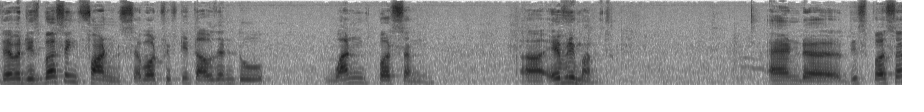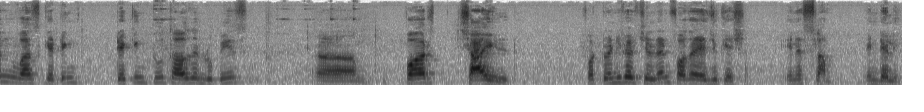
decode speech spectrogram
they were disbursing funds about 50,000 to one person uh, every month. And uh, this person was getting taking 2000 rupees um, per child for 25 children for their education in a slum in Delhi.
